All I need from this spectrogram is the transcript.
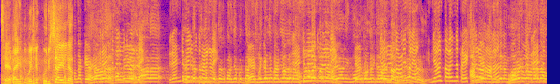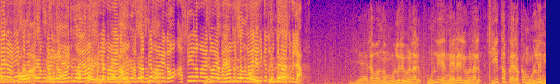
ചേട്ടാ ഇത് വലിയ കുരിശായില്ല. ഞാൻ പറയുന്ന പ്രേക്ഷകരോടാണ്. അരാഷ്ട്രീയമായതോ അസഭ്യമായതോ അശ്ലീലമായതോ ആയ പരാമർശം ഉണ്ടായാലും എനിക്കത് ഉത്തരവാദിത്തമില്ല ഇല വന്ന് മുള്ളിൽ വീണാലും മുള്ളി നിലയിൽ വീണാലും ചീത്തപ്പേരൊക്കെ മുള്ളിന്.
